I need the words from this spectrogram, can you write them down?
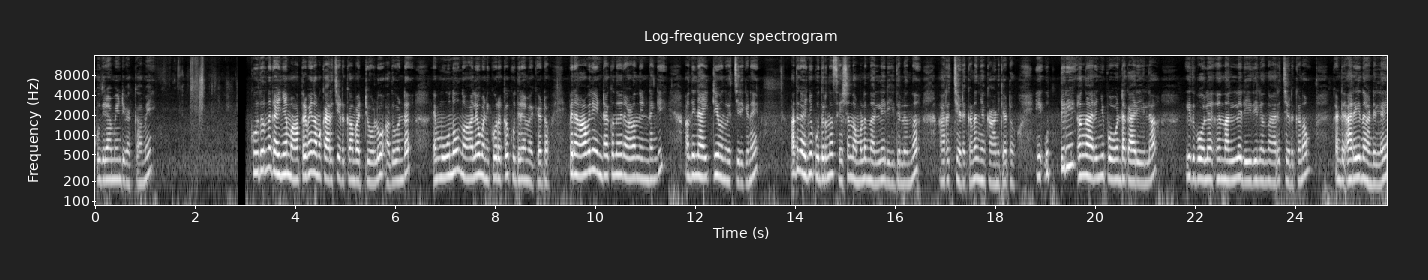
കുതിരാൻ വേണ്ടി വെക്കാമേ. കുതിർന്ന് കഴിഞ്ഞാൽ മാത്രമേ നമുക്ക് അരച്ചെടുക്കാൻ പറ്റുള്ളൂ. അതുകൊണ്ട് മൂന്നോ നാലോ മണിക്കൂറൊക്കെ കുതിരാൻ വെക്കാം കേട്ടോ. ഇപ്പോൾ രാവിലെ ഉണ്ടാക്കുന്നവരാണെന്നുണ്ടെങ്കിൽ അത് നൈറ്റേ ഒന്ന് വെച്ചിരിക്കണേ. അത് കഴിഞ്ഞ് കുതിർന്ന ശേഷം നമ്മൾ നല്ല രീതിയിലൊന്ന് അരച്ചെടുക്കണം. ഞാൻ കാണിക്കട്ടോ. ഈ ഒത്തിരി അങ്ങ് അരഞ്ഞു പോകേണ്ട കാര്യമില്ല. ഇതുപോലെ നല്ല രീതിയിലൊന്ന് അരച്ചെടുക്കണം. കണ്ടി അരയുന്ന കണ്ടില്ലേ?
